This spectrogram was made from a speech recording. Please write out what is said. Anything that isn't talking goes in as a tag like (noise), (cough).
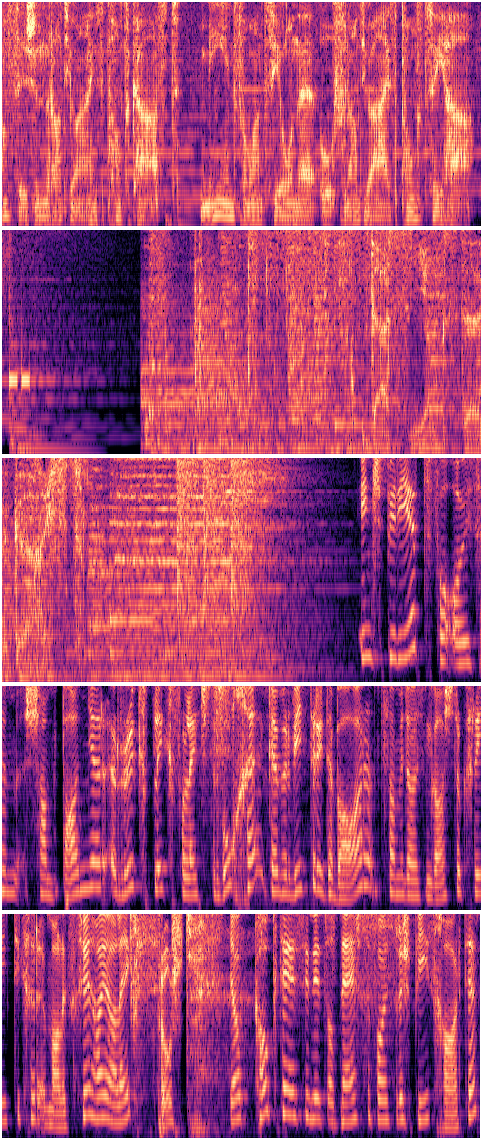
Das ist ein Radio 1 Podcast. Mehr Informationen auf radio1.ch. Das jüngste Gericht. Inspiriert von unserem Champagner-Rückblick von letzter Woche gehen wir weiter in der Bar, und zwar mit unserem Gastrokritiker Alex Kühn. Hallo Alex. Prost. Ja, Cocktails sind jetzt als nächstes auf unserer Speiskarte.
